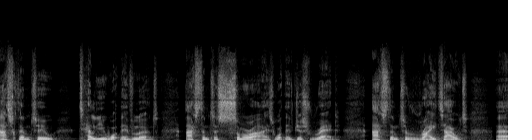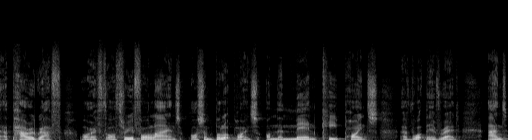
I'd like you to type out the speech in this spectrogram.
Ask them to tell you what they've learned. Ask them to summarize what they've just read. Ask them to write out uh, a paragraph or, a, or three or four lines or some bullet points on the main key points of what they've read. And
